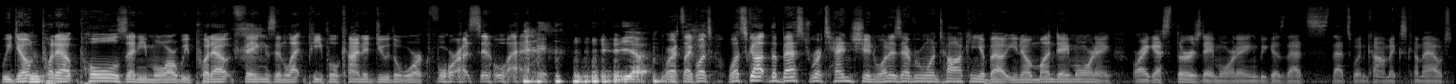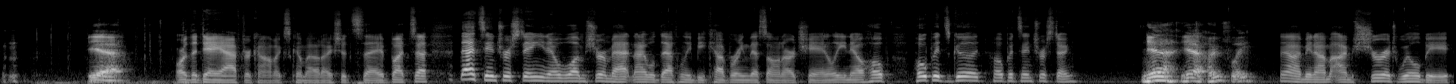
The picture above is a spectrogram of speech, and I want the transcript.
we don't mm-hmm. put out polls anymore. We put out things and let people kind of do the work for us in a way. yeah. Where it's like, what's what's got the best retention? What is everyone talking about? You know, Monday morning, or I guess Thursday morning, because that's that's when comics come out. yeah. Or the day after comics come out, I should say. But uh, that's interesting. You know, well, I'm sure Matt and I will definitely be covering this on our channel. You know, hope hope it's good. Hope it's interesting. Yeah, yeah, hopefully. Yeah, I mean, I'm I'm sure it will be.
